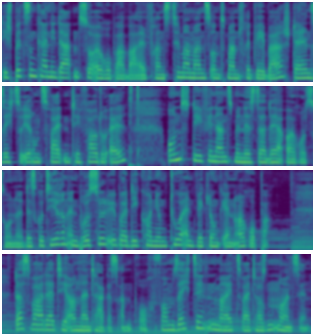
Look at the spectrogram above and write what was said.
Die Spitzenkandidaten zur Europawahl Franz Timmermans und Manfred Weber stellen sich zu ihrem zweiten TV-Duell. Und die Finanzminister der Eurozone diskutieren in Brüssel über die Konjunkturentwicklung in Europa. Das war der T-Online-Tagesanbruch vom 16. Mai 2019.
